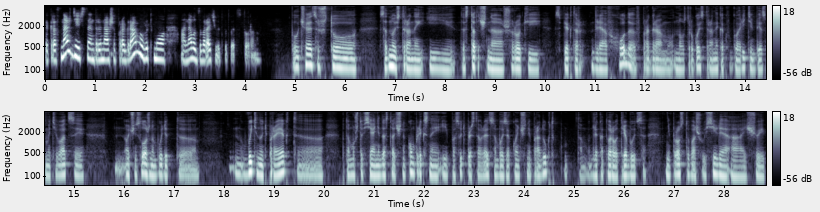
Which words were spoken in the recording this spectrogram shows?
как раз наш DH-центр и наша программа в ИТМО, она вот заворачивает вот в эту сторону. Получается, что с одной стороны и достаточно широкий спектр для входа в программу, но с другой стороны, как вы говорите, без мотивации очень сложно будет э, ну, вытянуть проект, э, потому что все они достаточно комплексные и, по сути, представляют собой законченный продукт, там, для которого требуется не просто ваши усилия, а еще и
